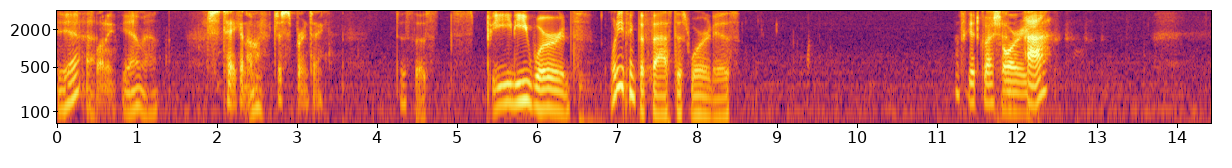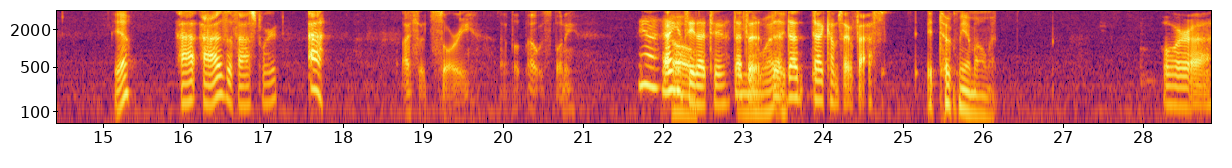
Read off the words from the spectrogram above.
Yeah. it's funny. Yeah, man. Just taking off, just sprinting. Just those speedy words. What do you think the fastest word is? That's a good question. Sorry. Ah? Yeah. Ah, ah is a fast word. Ah. I said sorry. I thought that was funny. Yeah, I can see Oh, that too. That's a that, that that comes out fast. It took me a moment. Or uh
